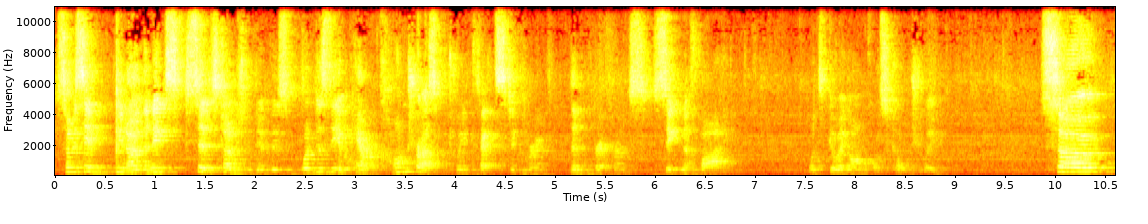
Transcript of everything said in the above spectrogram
so we said, you know, the next set of studies we did is what does the apparent contrast between fat stigma and thin preference signify? What's going on cross culturally? So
